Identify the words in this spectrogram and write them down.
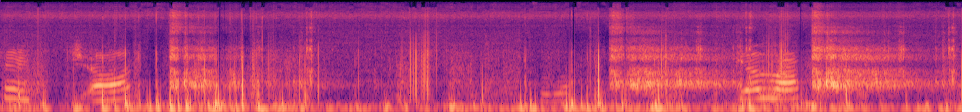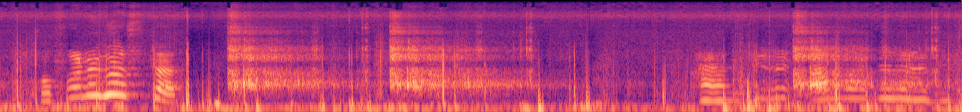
Headshot. Gel lan. Kafanı göster. Hamcının Allah'ın hadisi.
